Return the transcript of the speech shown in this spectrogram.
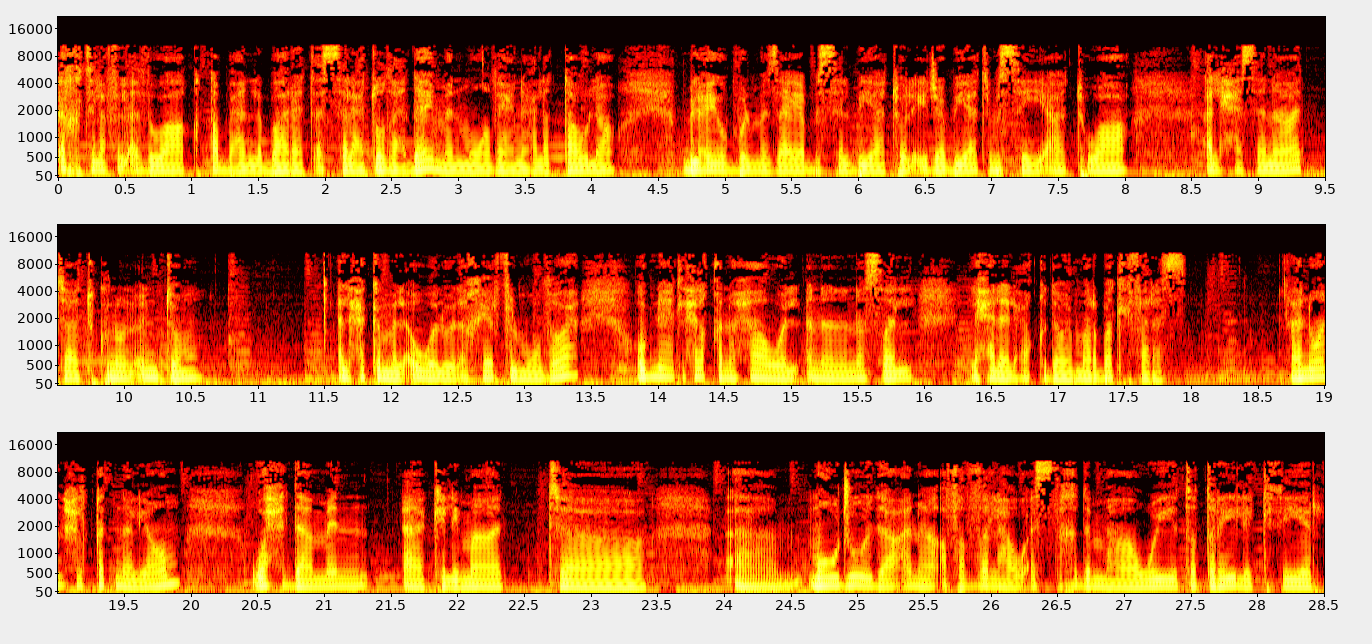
اختلاف الأذواق طبعا لبارت السلع توضع دائما مواضيعنا على الطاولة بالعيوب والمزايا بالسلبيات والإيجابيات بالسيئات والحسنات. تكونون أنتم الحكم الأول والأخير في الموضوع. وبنهاية الحلقة نحاول أننا نصل لحل العقدة والمربط الفرس. عنوان حلقتنا اليوم. واحدة من آه، كلمات آه، موجودة أنا أفضلها وأستخدمها وتطري لي كثير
